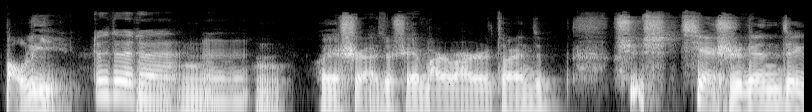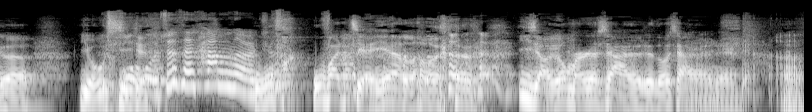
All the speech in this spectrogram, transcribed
暴力。对对对，嗯嗯嗯，我也是啊，就谁玩着玩着，突然就现现实跟这个游戏，我觉得在他们那无法无法检验了，一脚油门就下去，这多吓人！这个，嗯。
